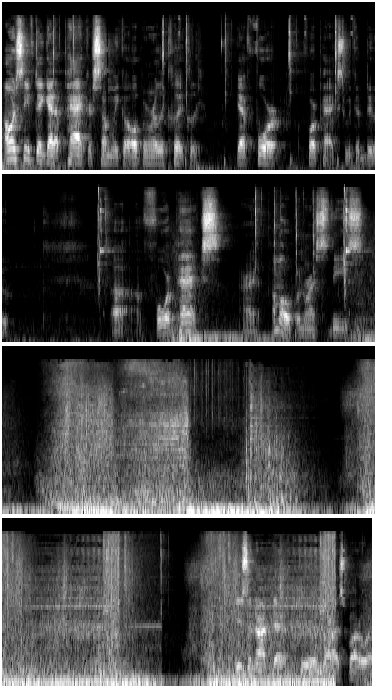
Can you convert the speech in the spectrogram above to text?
I want to see if they got a pack or something we could open really quickly. Yeah, four four packs we could do. Uh, four packs. All right, I'm gonna open the rest of these. These are not that good, guys, by the way.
